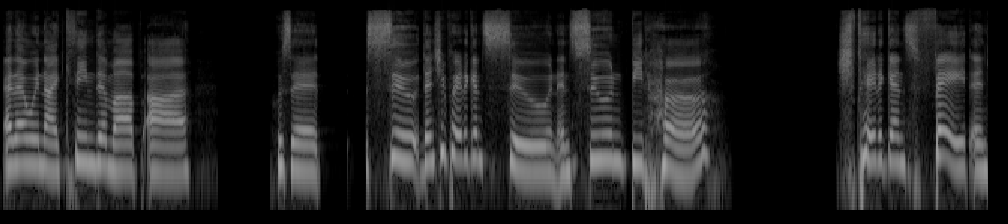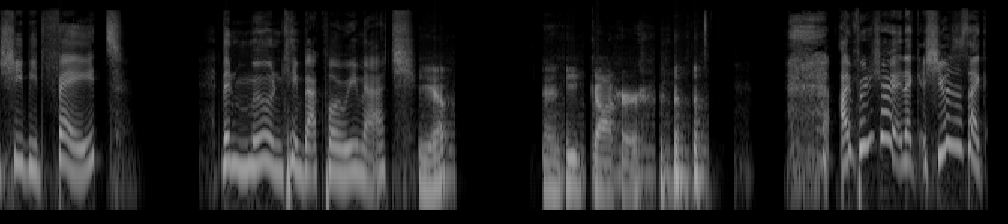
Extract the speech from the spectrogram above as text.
and then when I cleaned him up, uh, was it Sue? Then she played against Soon, and Soon beat her. She played against Fate, and she beat Fate. Then Moon came back for a rematch. Yep. And he got her. I'm pretty sure like she was just like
